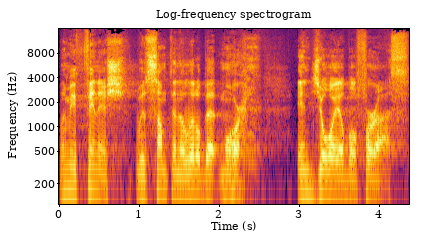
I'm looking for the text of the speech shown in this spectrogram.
let me finish with something a little bit more enjoyable for us.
